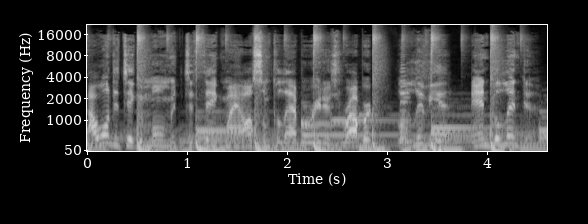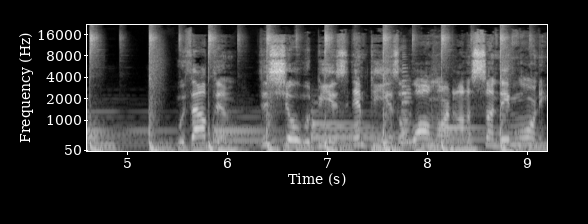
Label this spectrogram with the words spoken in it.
I want to take a moment to thank my awesome collaborators Robert, Olivia, and Belinda. Without them, this show would be as empty as a Walmart on a Sunday morning.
